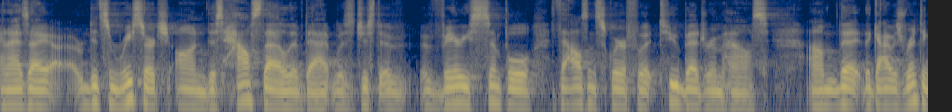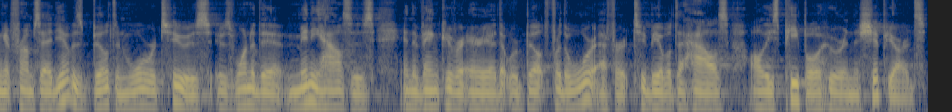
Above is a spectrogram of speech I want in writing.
And as I uh, did some research on this house that I lived at, was just a, a very simple thousand square foot, two bedroom house um, the, the guy was renting it from said, yeah, it was built in World War II. It was, it was one of the many houses in the Vancouver area that were built for the war effort to be able to house all these people who were in the shipyards.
